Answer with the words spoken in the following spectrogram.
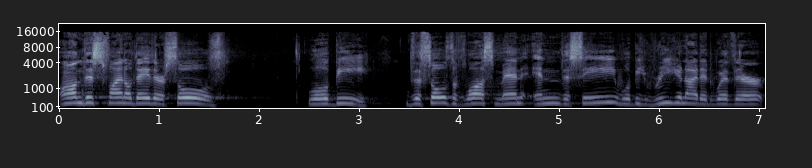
on this final day their souls will be the souls of lost men in the sea will be reunited with their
